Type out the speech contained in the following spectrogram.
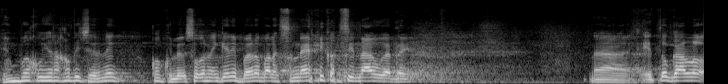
ya mbak aku ya ngerti jarine kok golek suwe ning kene baru malah senen kon sinau katanya. Nah, itu kalau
